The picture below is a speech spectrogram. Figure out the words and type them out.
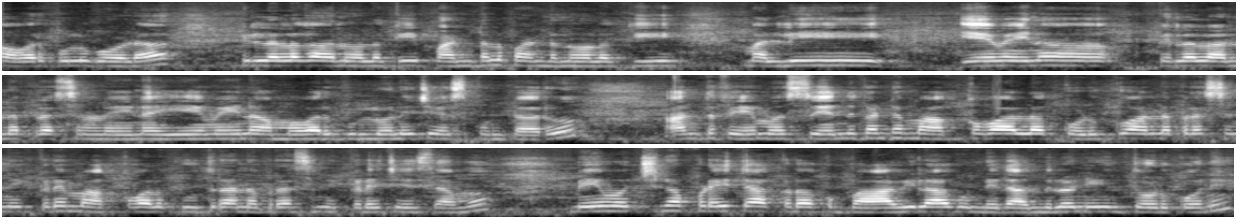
పవర్ఫుల్ కూడా. పిల్లలు కాని వాళ్ళకి పంటలు పండని వాళ్ళకి మళ్ళీ ఏమైనా పిల్లల అన్నప్రాసనలైనా ఏమైనా అమ్మవారి గుళ్ళోనే చేసుకుంటారు. అంత ఫేమస్. ఎందుకంటే మా అక్క వాళ్ళ కొడుకు అన్నప్రాసన ఇక్కడే మా అక్క వాళ్ళ కూతురు అన్నప్రాసన ఇక్కడే చేసాము మేము వచ్చినప్పుడైతే అక్కడ ఒక బావిలాగా ఉండేది. అందులో నీళ్ళు తోడుకొని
